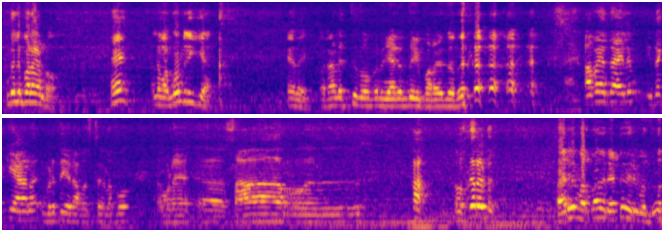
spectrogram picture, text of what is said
എന്തെങ്കിലും പറയണ്ടോ ഏ? അല്ല വന്നോണ്ടിരിക്കുക ഏതെ ഒരാൾ എത്തി നോക്കുന്നു. ഞാൻ എന്തോ ഈ പറയുന്നത്? അപ്പോൾ എന്തായാലും ഇതൊക്കെയാണ് ഇവിടുത്തെ ഒരു അവസ്ഥകൾ. അപ്പോൾ നമ്മുടെ സാർ ആ നമസ്കാരം ഭാര്യ ഭർത്താവ് രണ്ടുപേരും വന്നു.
